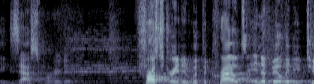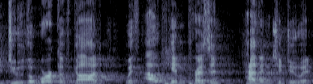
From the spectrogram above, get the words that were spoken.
exasperated, frustrated with the crowd's inability to do the work of God without him present, having to do it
